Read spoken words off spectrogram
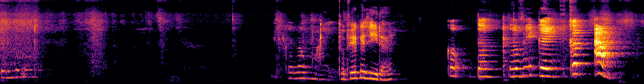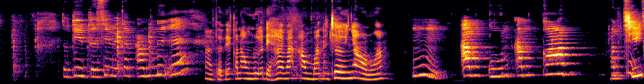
cái mũi Cái lông mày. Tớ viết cái gì đấy? Cậu, tao, tao vẽ cây con ong. Đầu tiên tao sẽ vẽ con ong nữa. À tớ vẽ con ong nữa để hai bạn ong bạn chơi với nhau đúng không? Ừ, ong cún, ong con ong chít.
